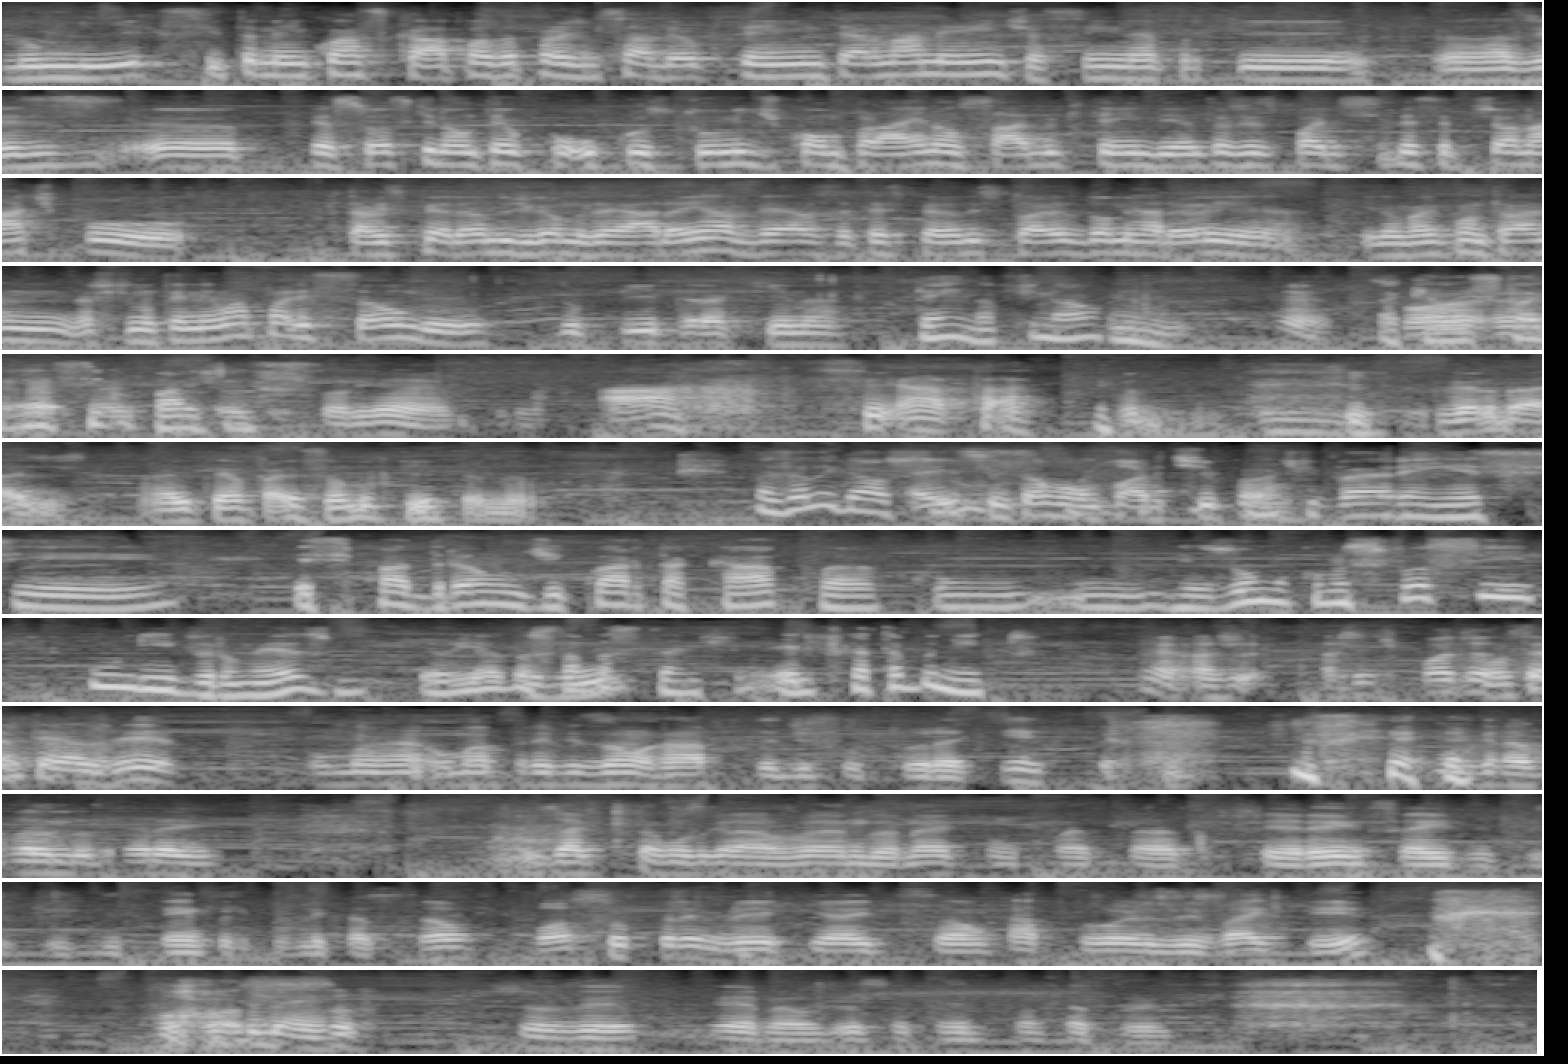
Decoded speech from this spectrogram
no mix e também com as capas pra gente saber o que tem internamente, assim, né? Porque uh, às vezes uh, pessoas que não têm o, costume de comprar e não sabem o que tem dentro, às vezes pode se decepcionar, tipo, que tava esperando, digamos, é Aranha Versa, tá esperando histórias do Homem-Aranha e não vai encontrar, acho que não tem nenhuma aparição do, do Peter aqui, né? Tem, no final. Uhum. É, Aquela historinha é, de cinco é, páginas. Historinha é. Ah, sim, ah, tá. Verdade. Aí tem a aparição do Peter, não. Mas é legal. É isso, então vamos partir para. tiverem esse esse padrão de quarta capa com um resumo como se fosse um livro mesmo, eu ia gostar uhum. bastante. Ele fica até bonito. É, a, a, gente pode com até certeza. fazer uma, uma previsão rápida de futuro aqui. estamos gravando, peraí. Já que estamos gravando, né, com, com essa diferença aí de, de, de tempo de publicação, posso prever que a edição 14 vai ter. Posso Deixa eu ver. É, não, eu só tenho edição 14.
